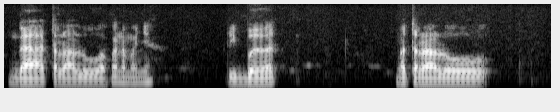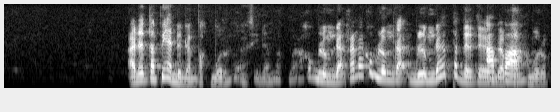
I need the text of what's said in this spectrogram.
nggak terlalu apa namanya ribet nggak terlalu ada tapi ada dampak buruk nggak sih? Dampak buruk. Aku belum da- kan aku belum da- belum dapat dari Apa? dampak buruk.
